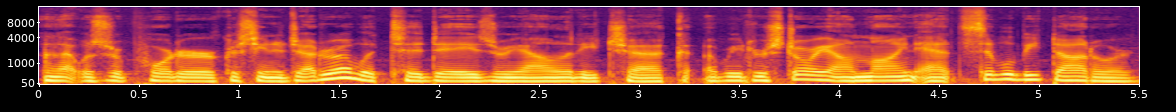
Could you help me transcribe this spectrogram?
And that was reporter Christina Jedra with today's reality check. A reader story online at civilbeat.org.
